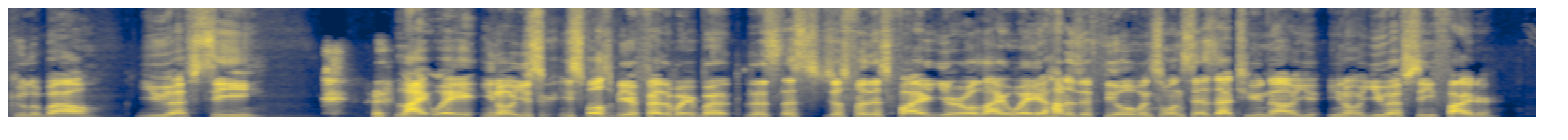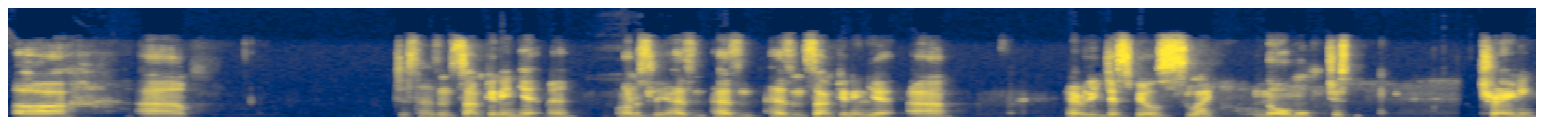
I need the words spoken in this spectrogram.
Culibao, UFC, lightweight. You know, you you're supposed to be a featherweight, but let's let's just for this fight, you're a lightweight. How does it feel when someone says that to you now? You you know, UFC fighter. Uh, um, just hasn't sunken in yet, man. Honestly, hasn't hasn't hasn't sunken in yet. Uh, everything just feels like normal, just training.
